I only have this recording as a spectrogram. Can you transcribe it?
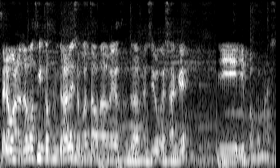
Pero bueno, tenemos cinco centrales, he puesto uno de medio central defensivo que saqué y, poco más.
